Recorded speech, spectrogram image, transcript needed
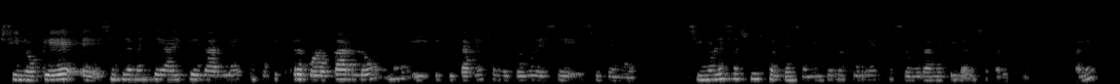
Sino que eh, simplemente hay que darle un poquito, recolocarlo y, quitarle sobre todo ese, ese temor. Si no les asusta el pensamiento recurrente, seguramente irá desapareciendo, ¿vale?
